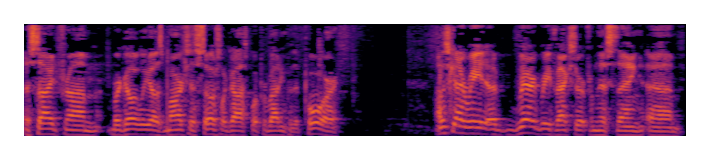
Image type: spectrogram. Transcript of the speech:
aside from Bergoglio's Marxist social gospel providing for the poor. I'm just going to read a very brief excerpt from this thing. Um,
